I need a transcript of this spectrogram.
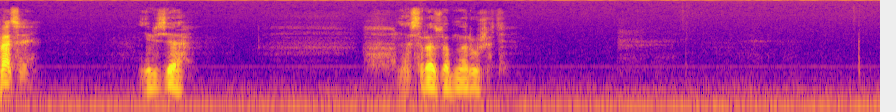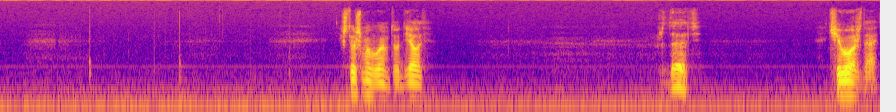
Рация. Нельзя. Нас сразу обнаружат. Что ж мы будем тут делать? Ждать. Чего ждать?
